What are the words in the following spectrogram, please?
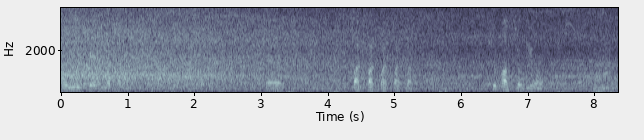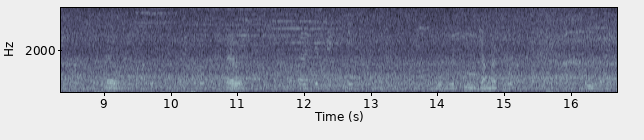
Golü izleyelim bakalım. Evet. Bak bak bak bak bak. Şu pas çok iyi oldu. Evet. Evet. Burası mükemmel bir yer. İyi bak.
